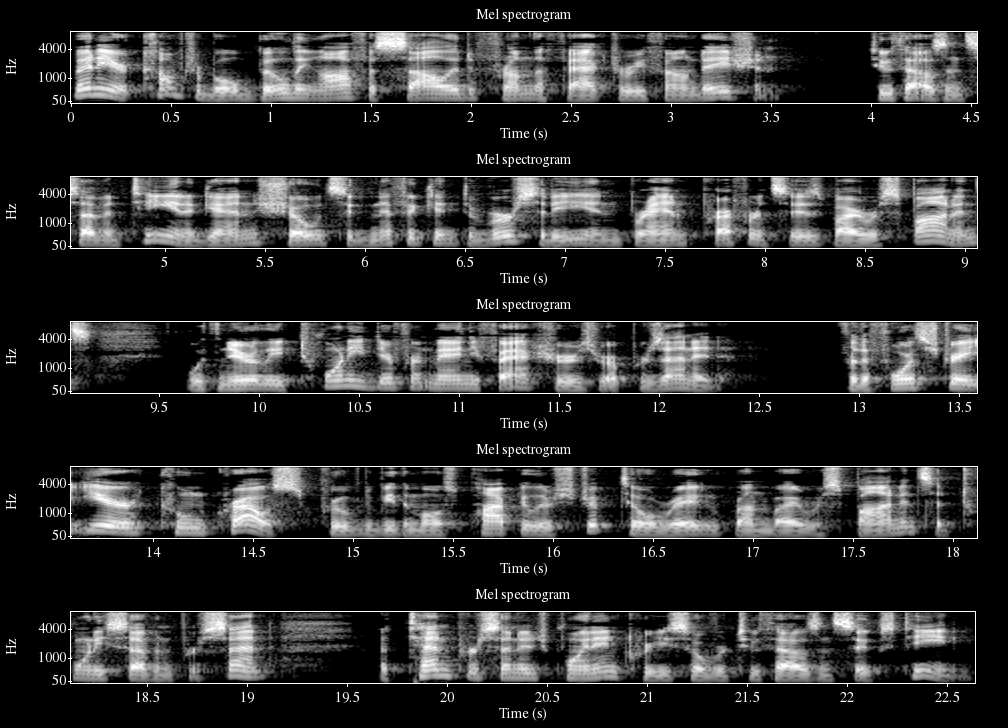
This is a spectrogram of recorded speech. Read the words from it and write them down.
many are comfortable building off a solid from the factory foundation. 2017 again showed significant diversity in brand preferences by respondents, with nearly 20 different manufacturers represented. For the fourth straight year, Kuhn Krause proved to be the most popular strip till rig run by respondents at 27%, a 10 percentage point increase over 2016.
